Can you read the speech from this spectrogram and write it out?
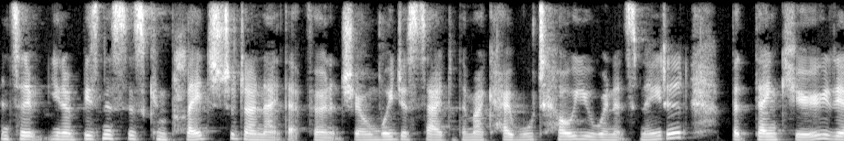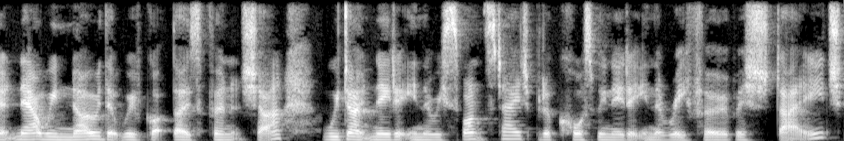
And so, you know, businesses can pledge to donate that furniture. And we just say to them, okay, we'll tell you when it's needed, but thank you. Now we know that we've got those furniture. We don't need it in the response stage, but of course we need it in the refurbished stage.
